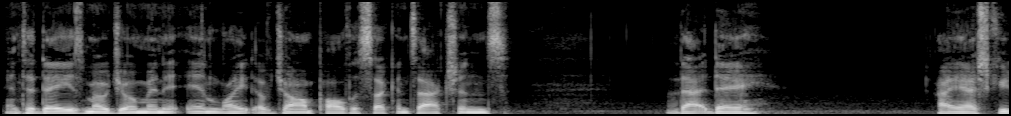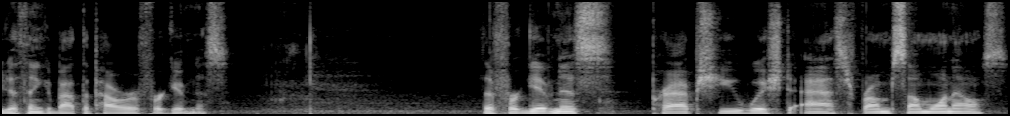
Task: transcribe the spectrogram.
In today's Mojo Minute, in light of John Paul II's actions that day, I ask you to think about the power of forgiveness. The forgiveness perhaps you wish to ask from someone else,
